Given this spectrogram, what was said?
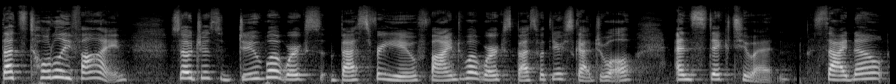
That's totally fine. So just do what works best for you, find what works best with your schedule, and stick to it. Side note,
